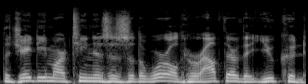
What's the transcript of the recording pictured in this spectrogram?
The J.D. Martinezes of the world who are out there that you could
